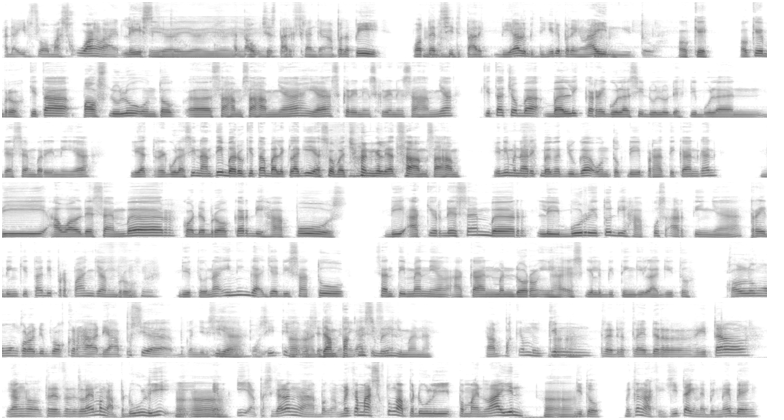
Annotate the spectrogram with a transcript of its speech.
ada inflow masuk uang lah at least Iya gitu. iya iya. Iya, tahu iya. bisa tarik sekencang apa tapi potensi ditarik dia lebih tinggi daripada yang lain gitu. Oke, oke bro, kita pause dulu untuk eh, saham-sahamnya ya, screening-screening sahamnya. Kita coba balik ke regulasi dulu deh di bulan Desember ini ya. Lihat regulasi nanti baru kita balik lagi ya sobat cuan ngelihat saham-saham. Ini menarik banget juga untuk diperhatikan kan di awal Desember kode broker dihapus. di akhir Desember libur itu dihapus artinya trading kita diperpanjang bro gitu. Nah ini nggak jadi satu sentimen yang akan mendorong IHSG lebih tinggi lagi tuh. Kalau lu ngomong kalau di broker ha- dihapus ya bukan jadi Iya. sentimen positif, Uh-uh. tapi sentimen Dampaknya negatif sebenarnya ya. gimana? Dampaknya mungkin Uh-uh. trader-trader retail yang trader-trader lain mah nggak peduli, Uh-uh. MI apa segala nggak, mereka masuk tuh nggak peduli pemain lain Heeh. gitu. Mereka nggak kayak kita yang nebeng-nebeng.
